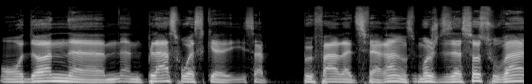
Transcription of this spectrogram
on donne euh, une place où est-ce que ça peut faire la différence. Moi, je disais ça souvent.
